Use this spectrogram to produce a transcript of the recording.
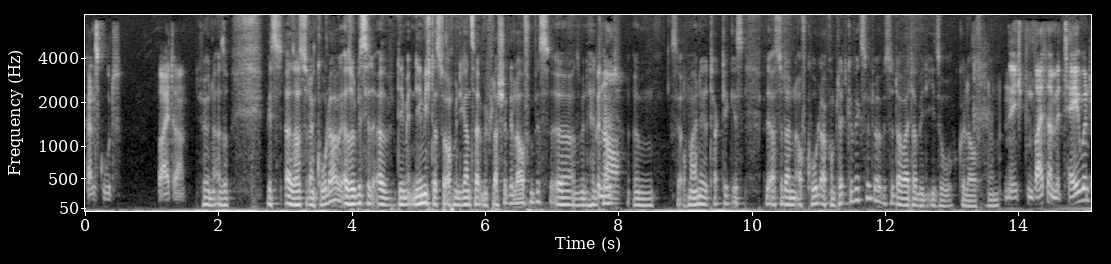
ganz gut weiter. Schön, also bist, also hast du dann Cola, also du bist jetzt, äh, dem nehme ich, dass du auch mit die ganze Zeit mit Flasche gelaufen bist, äh, also mit Handheld, genau. ähm, was ja auch meine Taktik ist. Hast du dann auf Cola komplett gewechselt oder bist du da weiter mit ISO gelaufen dann? Nee, ich bin weiter mit Tailwind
